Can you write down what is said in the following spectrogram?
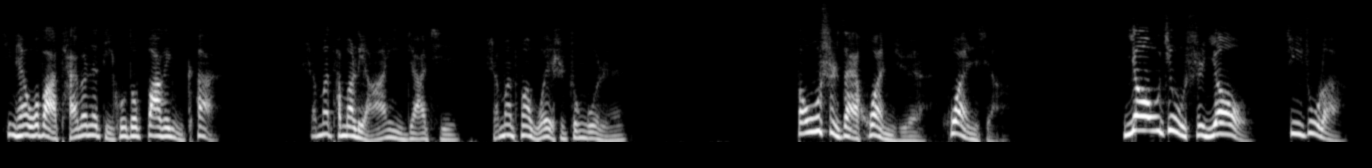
今天我把台湾的底裤都扒给你看，什么他妈两岸一家亲，什么他妈我也是中国人，都是在幻觉、幻想。妖就是妖，记住了，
